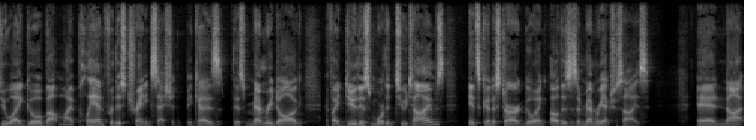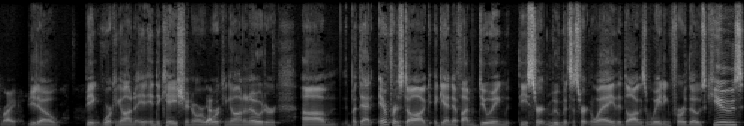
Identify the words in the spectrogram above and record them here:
do I go about my plan for this training session? Because this memory dog, if I do this more than two times, it's going to start going, oh, this is a memory exercise and not, right you know, being working on an indication or Yep. working on an odor. Um, but that inference dog, again, if I'm doing these certain movements a certain way, the dog is waiting for those cues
